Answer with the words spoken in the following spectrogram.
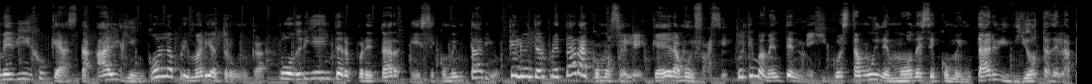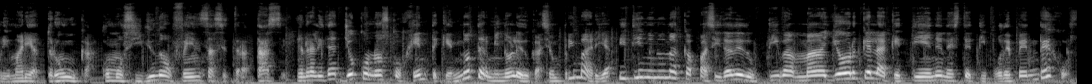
me dijo que hasta alguien con la primaria trunca podría interpretar ese comentario. Que lo interpretara como se lee, que era muy fácil. Últimamente en México está muy de moda ese comentario idiota de la primaria trunca, como si de una ofensa se tratase. En realidad yo conozco gente que no terminó la educación primaria y tienen una capacidad deductiva mayor que la que tienen este tipo de pendejos.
